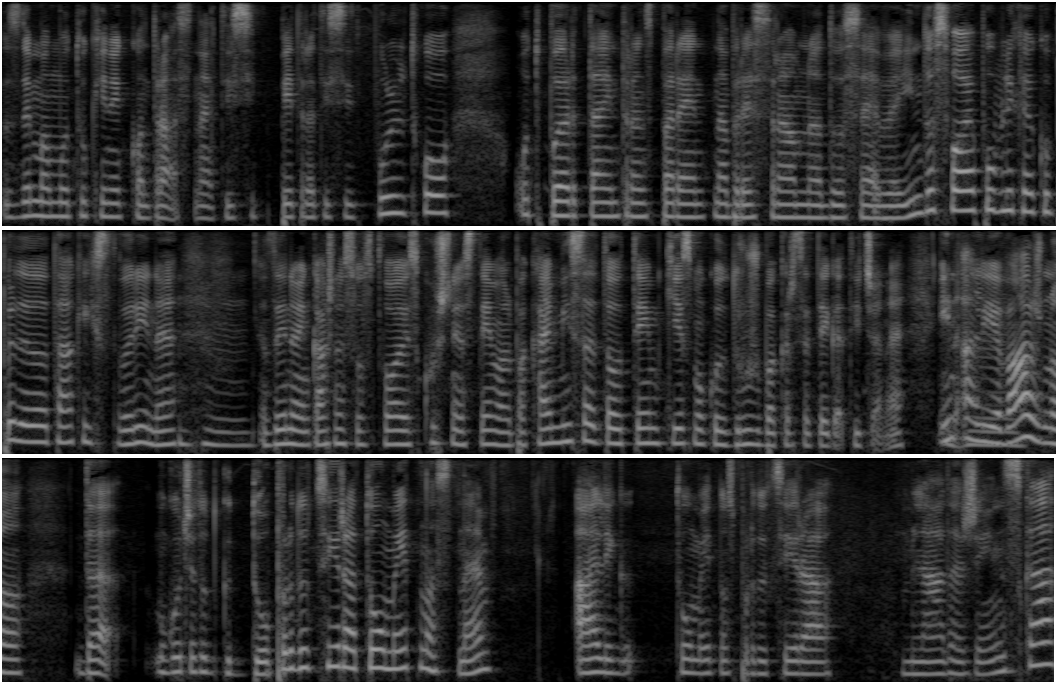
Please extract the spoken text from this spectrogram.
zdaj imamo tukaj nek kontrast. Ne? Ti si, Petra, ti si pultko. Odprta in transparentna, brezsramna do sebe in do svoje publike, ko pride do takih stvari. Ne? Mhm. Zdaj ne vem, kakšne so tvoje izkušnje s tem, ali pa kaj mislite o tem, kje smo kot družba, kar se tega tiče. Ne? In ali je važno, da mogoče tudi kdo producira to umetnost, ne? ali to umetnost producira mlada ženska,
